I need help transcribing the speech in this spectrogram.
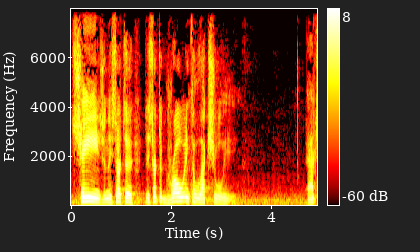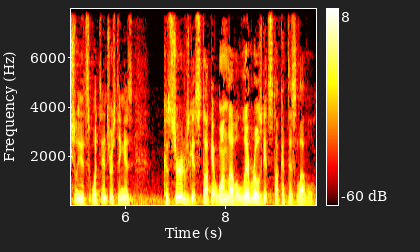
change and they start to, they start to grow intellectually. Actually, it's, what's interesting is conservatives get stuck at one level, liberals get stuck at this level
